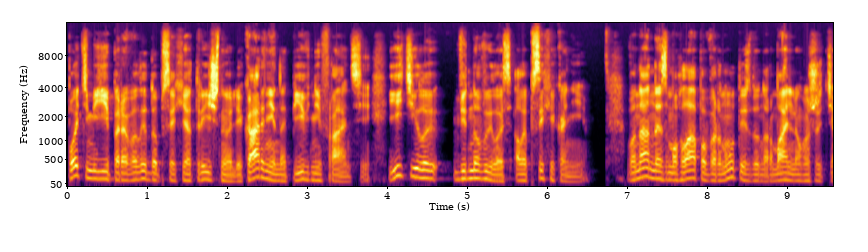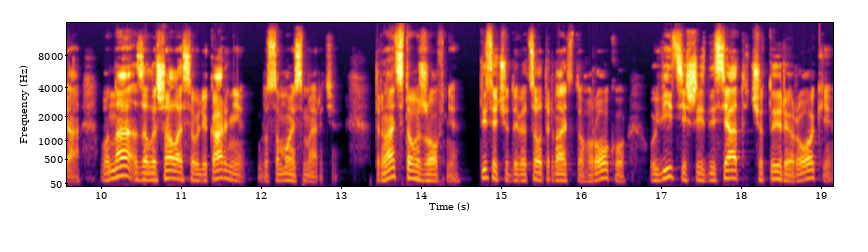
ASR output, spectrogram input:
Потім її перевели до психіатричної лікарні на півдні Франції. Її тіло відновилось, але психіка ні. Вона не змогла повернутись до нормального життя. Вона залишалася у лікарні до самої смерті. 13 жовтня 1913 року у віці 64 роки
